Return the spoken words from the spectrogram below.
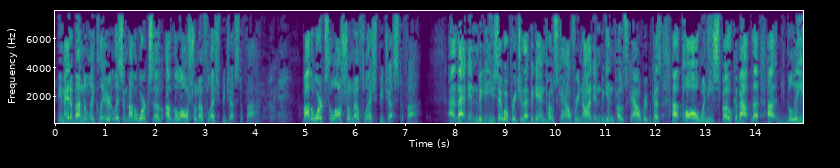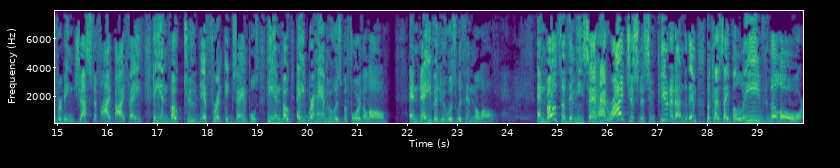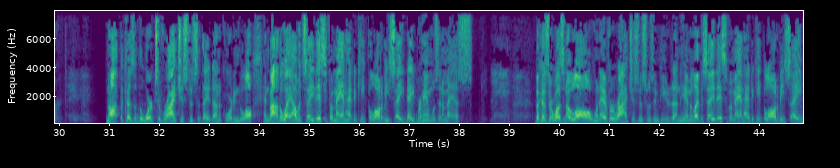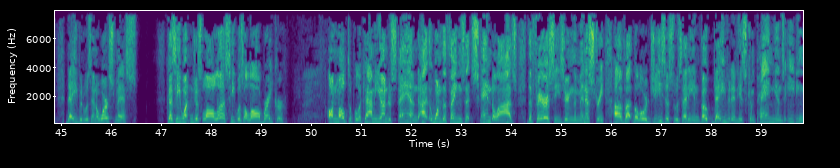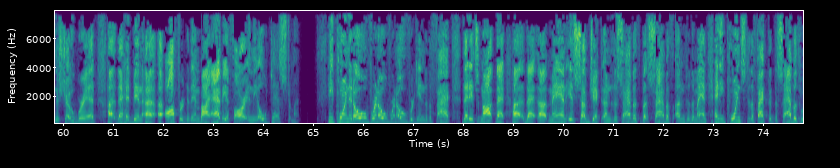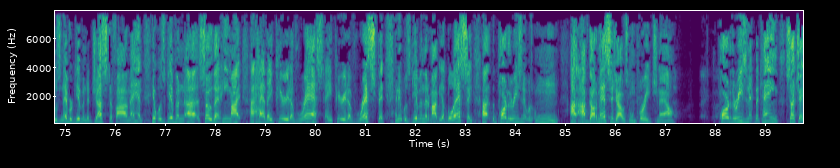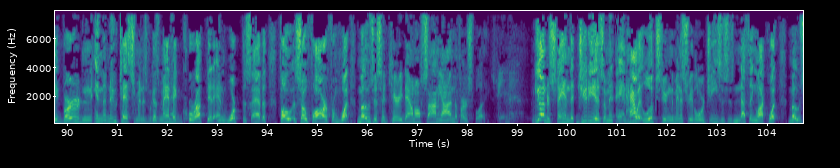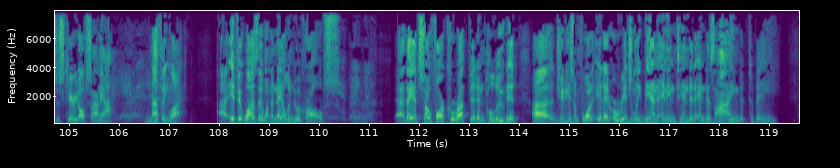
He made abundantly clear, listen, by the works of, of the law shall no flesh be justified. By the works of the law shall no flesh be justified. Uh, that didn't begin, you say, well preacher, that began post-Calvary. No, it didn't begin post-Calvary because uh, Paul, when he spoke about the uh, believer being justified by faith, he invoked two different examples. He invoked Abraham who was before the law and David who was within the law. And both of them, he said, had righteousness imputed unto them because they believed the Lord. Not because of the works of righteousness that they had done according to the law. And by the way, I would say this, if a man had to keep the law to be saved, Abraham was in a mess. Because there was no law whenever righteousness was imputed unto him. And let me say this, if a man had to keep the law to be saved, David was in a worse mess. Because he wasn't just lawless, he was a lawbreaker on multiple accounts. You understand, I, one of the things that scandalized the Pharisees during the ministry of uh, the Lord Jesus was that he invoked David and his companions eating the showbread uh, that had been uh, uh offered to them by Abiathar in the Old Testament. He pointed over and over and over again to the fact that it's not that uh, that uh, man is subject unto the Sabbath, but Sabbath unto the man. And he points to the fact that the Sabbath was never given to justify a man; it was given uh, so that he might uh, have a period of rest, a period of respite, and it was given that it might be a blessing. Uh, the part of the reason it was, mm, I, I've got a message I was going to preach now. Part of the reason it became such a burden in the New Testament is because man had corrupted and warped the Sabbath so far from what Moses had carried down off Sinai in the first place. Amen. You understand that Judaism and how it looks during the ministry of the Lord Jesus is nothing like what Moses carried off Sinai. Nothing like. Uh, if it was, they wouldn't have nailed him to a cross. Uh, they had so far corrupted and polluted uh, Judaism for what it had originally been and intended and designed to be.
